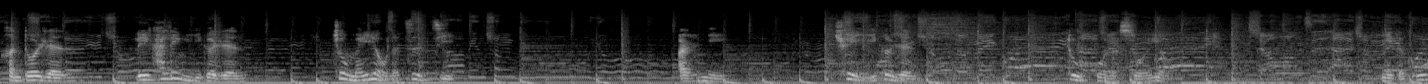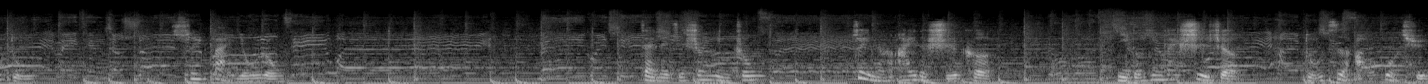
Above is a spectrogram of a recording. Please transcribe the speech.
很多人离开另一个人，就没有了自己，而你却一个人。度过了所有，你的孤独虽败犹荣。在那些生命中最难挨的时刻，你都应该试着独自熬过去。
